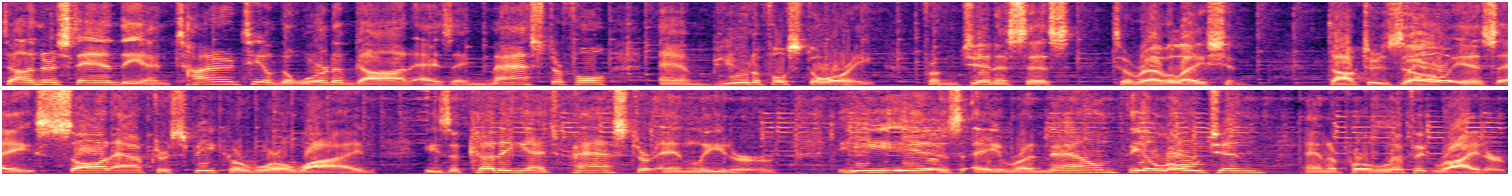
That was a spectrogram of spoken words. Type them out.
to understand the entirety of the Word of God as a masterful and beautiful story from Genesis to Revelation. Dr. Zoh is a sought after speaker worldwide He's a cutting edge pastor and leader. He is a renowned theologian and a prolific writer.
